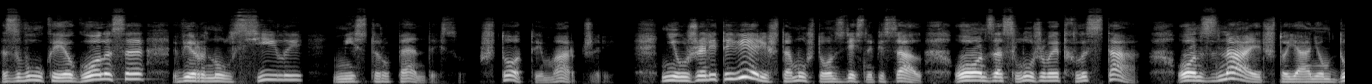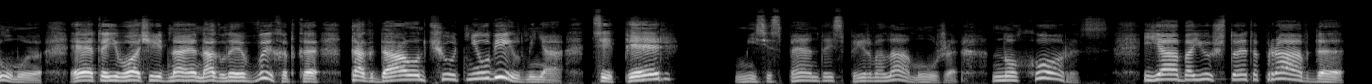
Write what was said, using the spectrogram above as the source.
Звук ее голоса вернул силы мистеру Пендейсу. «Что ты, Марджери? Неужели ты веришь тому, что он здесь написал? Он заслуживает хлыста. Он знает, что я о нем думаю. Это его очередная наглая выходка. Тогда он чуть не убил меня. Теперь... Миссис Пендейс прервала мужа. «Но, Хорас, я боюсь, что это правда.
